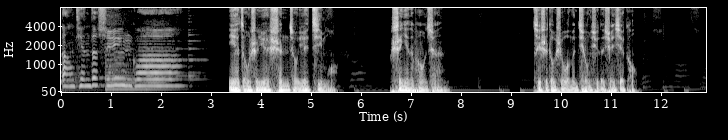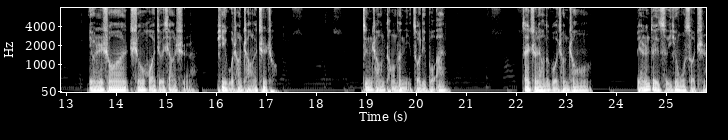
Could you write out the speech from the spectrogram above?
当天的星光，夜总是越深就越寂寞。深夜的朋友圈，其实都是我们情绪的宣泄口。有人说，生活就像是屁股上长了痔疮，经常疼得你坐立不安。在治疗的过程中，别人对此一无所知，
